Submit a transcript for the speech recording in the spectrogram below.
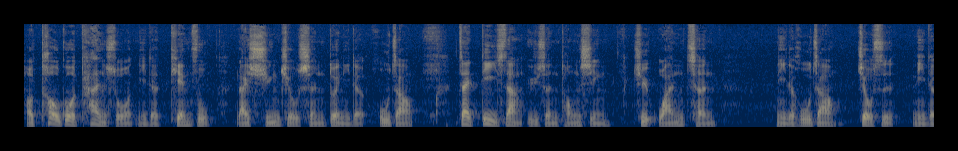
好，透过探索你的天赋，来寻求神对你的呼召，在地上与神同行，去完成你的呼召，就是你的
